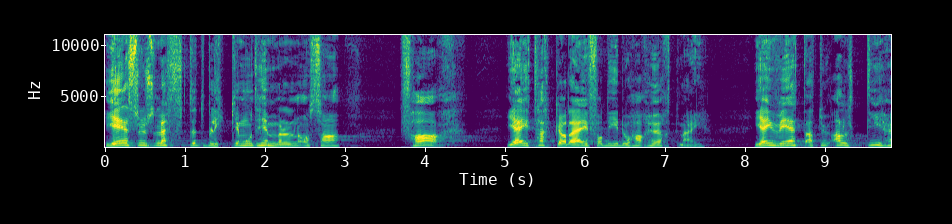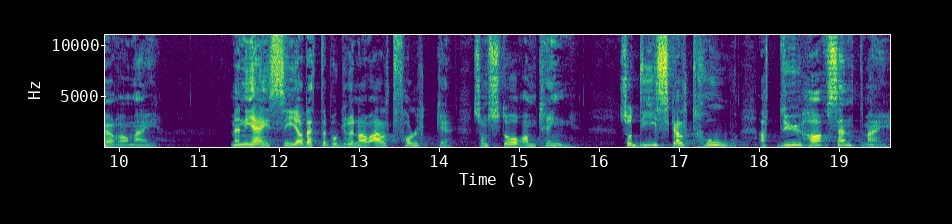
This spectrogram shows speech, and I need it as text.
Jesus løftet blikket mot himmelen og sa, 'Far', jeg takker deg fordi du har hørt meg. Jeg vet at du alltid hører meg. Men jeg sier dette på grunn av alt folket som står omkring, så de skal tro at du har sendt meg.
